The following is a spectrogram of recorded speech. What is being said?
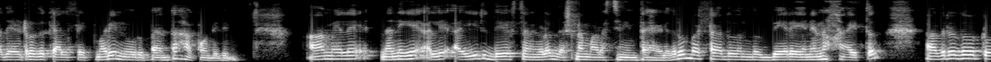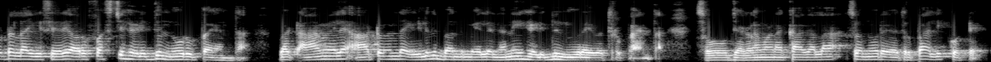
ಅದೆರಡರದ್ದು ಕ್ಯಾಲ್ಕುಲೇಟ್ ಮಾಡಿ ನೂರು ರೂಪಾಯಿ ಅಂತ ಹಾಕೊಂಡಿದ್ದೀನಿ. ಆಮೇಲೆ ನನಗೆ ಅಲ್ಲಿ ಐದು ದೇವಸ್ಥಾನಗಳ ದರ್ಶನ ಮಾಡಿಸ್ತೀನಿ ಅಂತ ಹೇಳಿದ್ರು ಬಟ್ ಅದು ಒಂದು ಬೇರೆ ಏನೇನೋ ಆಯಿತು. ಅದರದ್ದು ಟೋಟಲ್ ಆಗಿ ಸೇರಿ ಅವರು ಫಸ್ಟ್ ಹೇಳಿದ್ದು ನೂರು ರೂಪಾಯಿ ಅಂತ. ಬಟ್ ಆಮೇಲೆ ಆಟೋಯಿಂದ ಇಳಿದು ಬಂದ ಮೇಲೆ ನನಗೆ ಹೇಳಿದ್ದು ನೂರೈವತ್ತು ರೂಪಾಯಿ ಅಂತ. ಸೊ ಜಗಳ ಮಾಡೋಕ್ಕಾಗಲ್ಲ. ಸೊ ನೂರೈವತ್ತು ರೂಪಾಯಿ ಅಲ್ಲಿ ಕೊಟ್ಟೆ.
